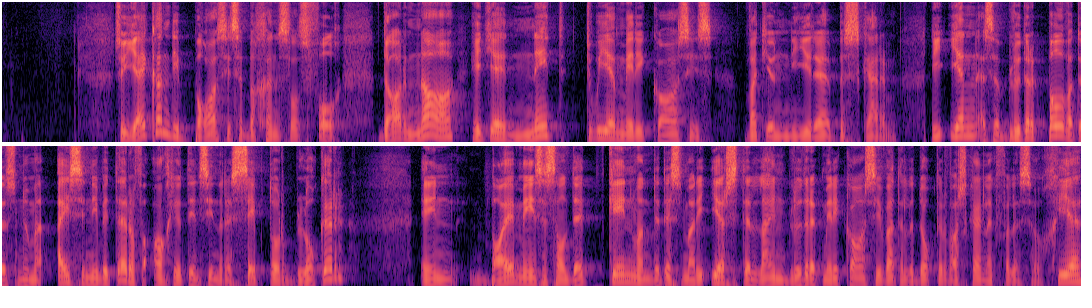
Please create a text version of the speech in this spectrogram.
So jy kan die basiese beginsels volg. Daarna het jy net twee medikasies wat jou niere beskerm. Die een is 'n bloeddrukpil wat ons noem 'n ACE inhibitor of 'n angiotensin reseptor blokker. En baie mense sal dit ken want dit is maar die eerste lyn bloeddrukmedikasie wat hulle dokter waarskynlik vir hulle sou gee.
